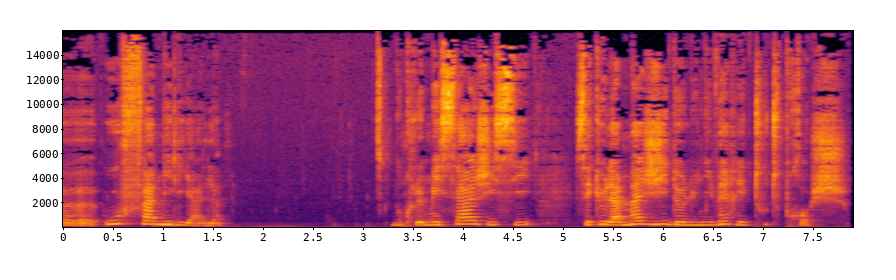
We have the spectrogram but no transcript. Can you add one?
euh, ou familial. Donc le message ici, c'est que la magie de l'univers est toute proche.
